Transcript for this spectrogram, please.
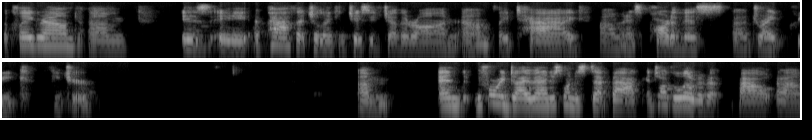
the playground um, is a, a, path that children can chase each other on, um, play tag, um, and it's part of this uh, Dry Creek feature. Um, and before we dive in, I just want to step back and talk a little bit about um,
